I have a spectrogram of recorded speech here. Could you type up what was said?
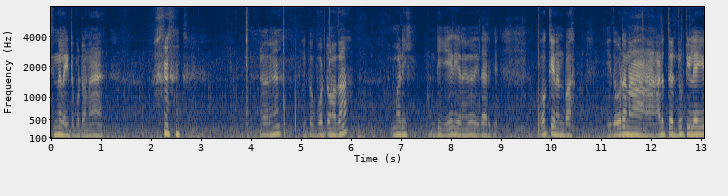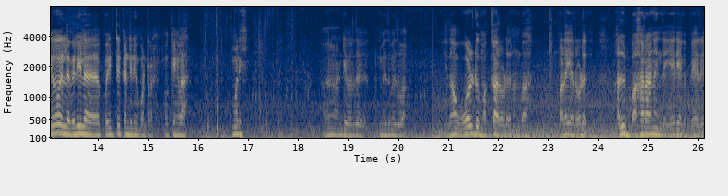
சின்ன லைட்டு போட்டோன்னே. பாருங்க இப்போ போட்டோன்னே தான் மடி வண்டி ஏறி இறங்குறது இதாக இருக்குது ஓகே நண்பா. இதோட நான் அடுத்த டியூட்டிலேயோ இல்லை வெளியில் போயிட்டு கண்டினியூ பண்ணுறேன் ஓகேங்களா? அம்மாடி வண்டி வருது மெது மெதுவாக இதுதான் ஓல்டு மக்கா ரோடு நண்பா. பழைய ரோடு. அல் பஹரான்னு இந்த ஏரியாவுக்கு பேர்.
